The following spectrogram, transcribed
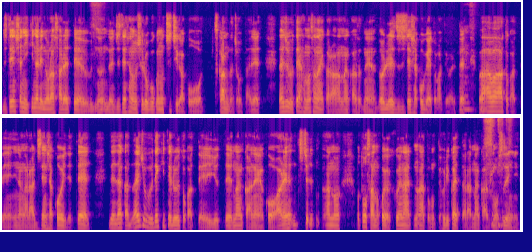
自転車にいきなり乗らされて、で、自転車の後ろ僕の父がこう、掴んだ状態で、大丈夫手離さないから、なんかね、とりあえず自転車こげとかって言われて、うんわーわーとかって言いながら自転車こいでて、で、なんか大丈夫できてる？とかって言って、なんかね、こう、あれ、父あの、お父さんの声が聞こえないなと思って振り返ったら、なんかもうすでに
